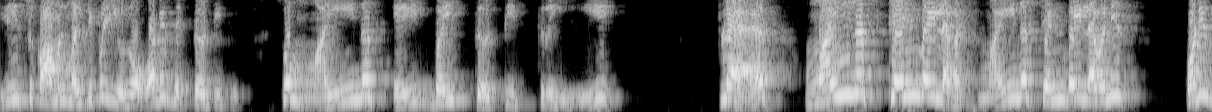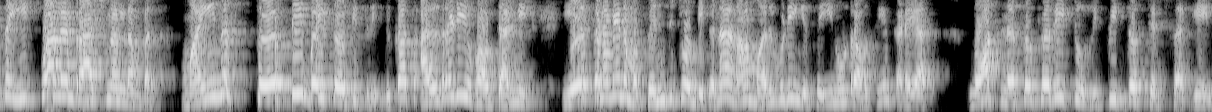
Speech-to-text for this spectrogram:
Least common multiple, you know. What is it? 33. So, minus 8 by 33 plus minus 10 by 11. Minus 10 by 11 is, what is the equivalent rational number? minus 30 by 33 because already you have done it ஏற்கனவே நம்ம செஞ்சுட்டோம் அதனால மறுபடியும் இங்க செய்யணும்ன்ற அவசியம் கிடையாது not necessary to repeat the steps again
